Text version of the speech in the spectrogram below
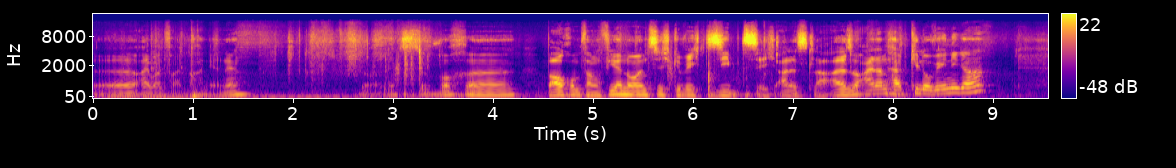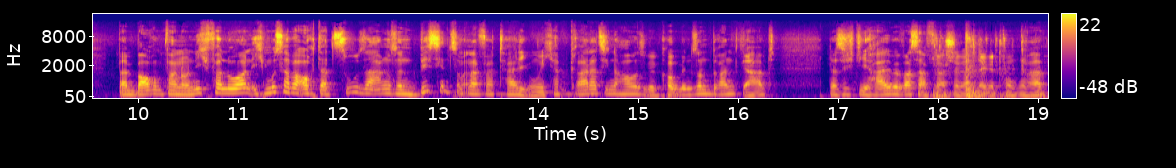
äh, einwandfrei machen hier, ne? So, letzte Woche Bauchumfang 94, Gewicht 70, alles klar. Also eineinhalb Kilo weniger. Beim Bauchumfang noch nicht verloren. Ich muss aber auch dazu sagen, so ein bisschen zu meiner Verteidigung. Ich habe gerade, als ich nach Hause gekommen bin, so einen Brand gehabt, dass ich die halbe Wasserflasche gerade getrunken habe.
